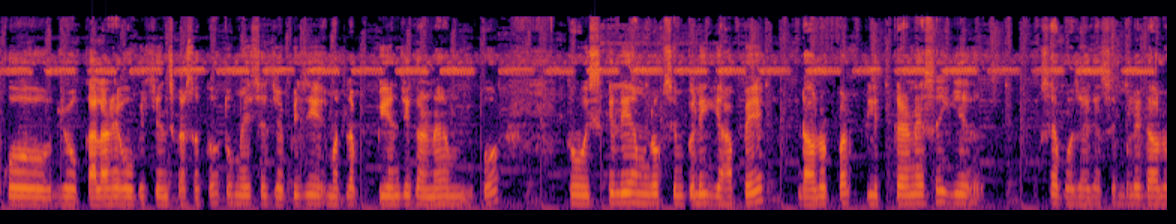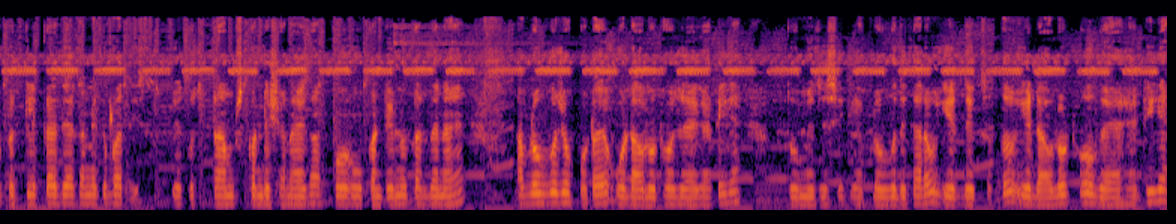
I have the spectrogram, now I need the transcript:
को जो कलर है वो भी चेंज कर सकते हो। तो मैं इसे जेपीजी मतलब पीएनजी करना है हमको। तो इसके लिए हम लोग सिंपली यहाँ पे डाउनलोड पर क्लिक करने से ये सेव हो जाएगा। सिंपली डाउनलोड पर क्लिक कर दिया करने के बाद इस पर कुछ टर्म्स कंडीशन आएगा, आपको वो कंटिन्यू कर देना है। आप लोगों को जो फ़ोटो है वो डाउनलोड हो जाएगा, ठीक है? तो मैं जैसे कि आप लोगों को दिखा रहा हूँ, ये देख सकते हो, ये डाउनलोड हो गया है, ठीक है?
